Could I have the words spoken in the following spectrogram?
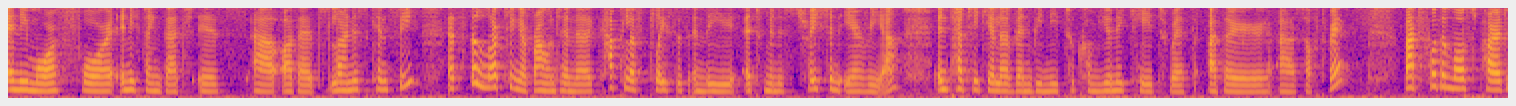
anymore for anything that is uh, or that learners can see. It's still lurking around in a couple of places in the administration area, in particular when we need to communicate with other uh, software. But for the most part,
